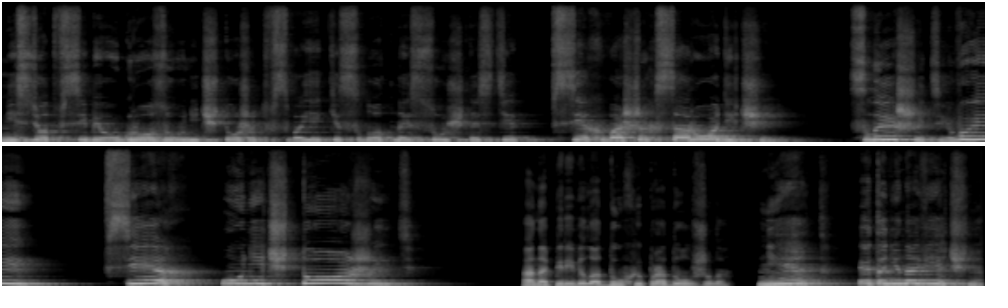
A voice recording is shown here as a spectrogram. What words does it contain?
несет в себе угрозу уничтожить в своей кислотной сущности всех ваших сородичей. Слышите, вы всех уничтожить? Она перевела дух и продолжила. Нет, это не навечно.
